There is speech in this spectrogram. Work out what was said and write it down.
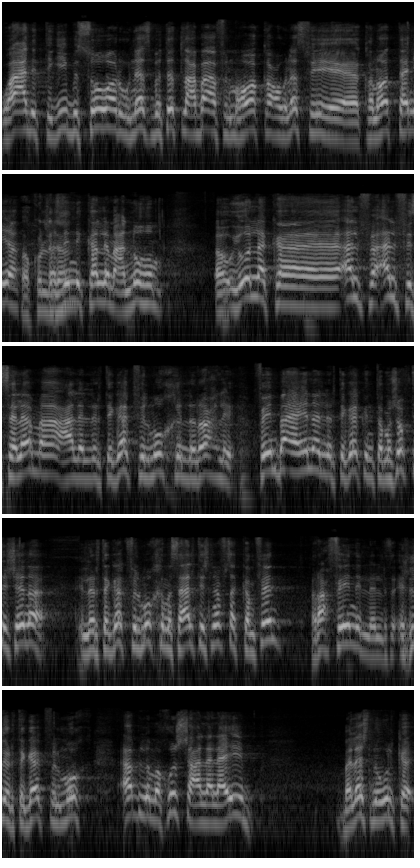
وقعدت تجيب الصور وناس بتطلع بقى في المواقع وناس في قنوات تانية مش ده- عايزين نتكلم عنهم. ويقول لك آه، ألف ألف سلامة على الارتجاج في المخ اللي راح لي. فين بقى هنا الارتجاج؟ انت ما شفتش هنا الارتجاج في المخ؟ ما سألتش نفسك كان فين؟ راح فين ال- ال- الارتجاج في المخ؟ قبل ما أخش على لعيب بلاش نقول ك...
